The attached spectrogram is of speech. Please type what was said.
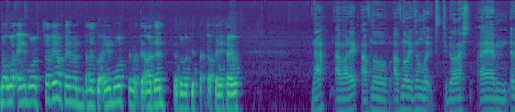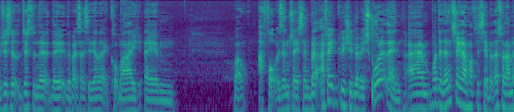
not got any more trivia. If anyone has got any more they want to add in, I don't know if you picked up any, Kyle. Nah, I'm alright. I've no, I've not even looked to be honest. Um, it was just just in the, the, the bits I said earlier that caught my eye. Um, well, I thought was interesting, but I think we should maybe score it then. Um, what did Instagram have to say about this one? I'm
